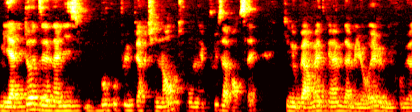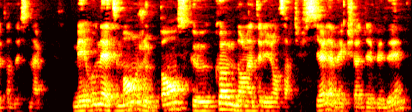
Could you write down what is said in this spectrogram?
Mais il y a d'autres analyses beaucoup plus pertinentes, où on est plus avancé, qui nous permettent quand même d'améliorer le microbiote intestinal. Mais honnêtement, je pense que comme dans l'intelligence artificielle avec ChatGPT,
